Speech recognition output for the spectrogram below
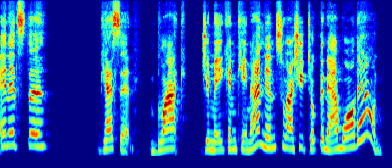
And it's the, guess it, black Jamaican Caymanians who actually took the damn wall down.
